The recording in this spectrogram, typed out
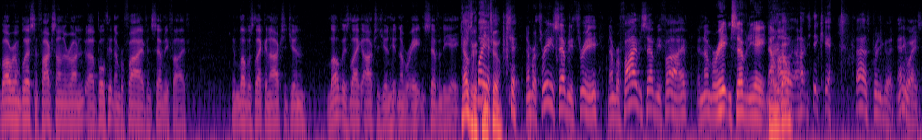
Ballroom Blitz and Fox on the Run uh, both hit number five in '75. And Love is Like an Oxygen. Love is Like Oxygen hit number eight and '78. That was a good Well, tune too. Number three in '73, number five in '75, and number eight and '78. Now, There you how, go. how you can't, that's pretty good. Anyways,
